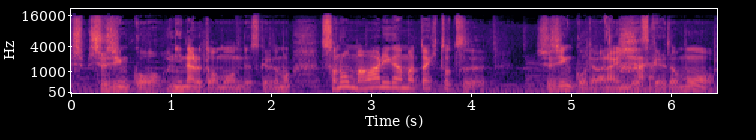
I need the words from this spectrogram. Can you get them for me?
主人公になると思うんですけれども、その周りがまた一つ主人公ではないんですけれども、はい、ま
